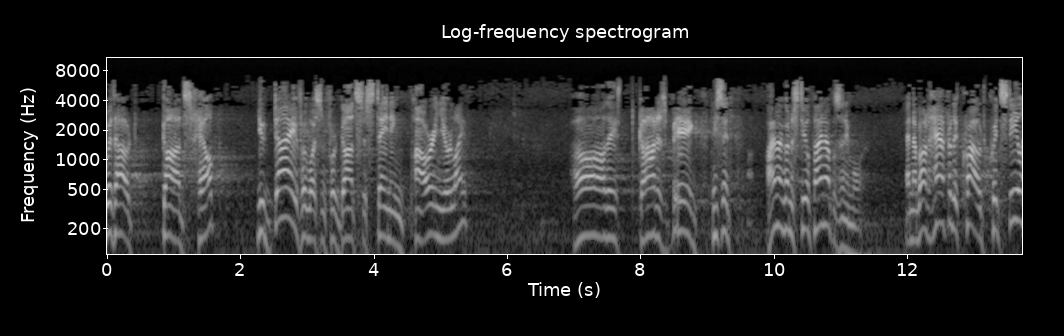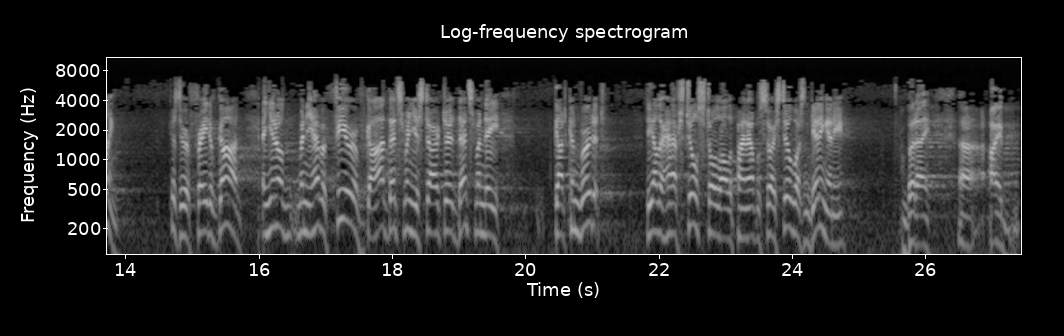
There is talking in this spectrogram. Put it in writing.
without God's help. You'd die if it wasn't for God's sustaining power in your life. Oh, they, God is big. He said, I'm not going to steal pineapples anymore. And about half of the crowd quit stealing because they're afraid of God. And you know, when you have a fear of God, that's when you start to, that's when they got converted. The other half still stole all the pineapples, so I still wasn't getting any. But I, uh, I,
